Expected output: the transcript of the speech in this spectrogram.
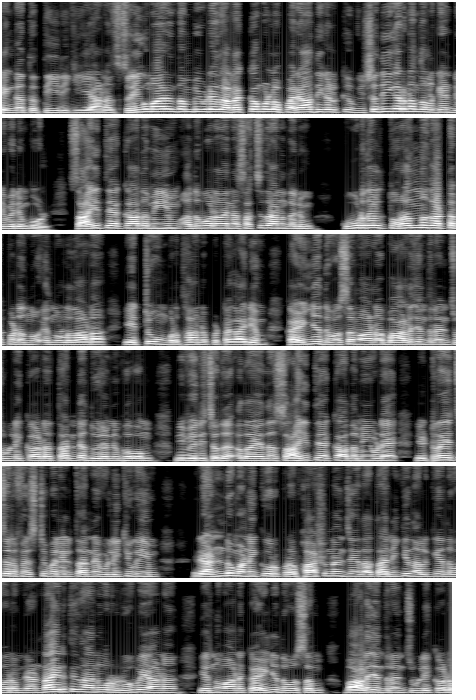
രംഗത്തെത്തിയിരിക്കുകയാണ്. ശ്രീകുമാരൻ തമ്പിയുടേതടക്കമുള്ള പരാതികൾക്ക് വിശദീകരണം നൽകേണ്ടി വരുമ്പോൾ സാഹിത്യ അക്കാദമിയും അതുപോലെ തന്നെ സച്ചിദാനന്ദനും കൂടുതൽ തുറന്നു കാട്ടപ്പെടുന്നു എന്നുള്ളതാണ് ഏറ്റവും പ്രധാനപ്പെട്ട കാര്യം. കഴിഞ്ഞ ദിവസമാണ് ബാലചന്ദ്രൻ ചുള്ളിക്കാട് തന്റെ ദുരനുഭവം വിവരിച്ചത്. അതായത് സാഹിത്യ അക്കാദമിയുടെ ലിറ്ററേച്ചർ ഫെസ്റ്റിവലിൽ തന്നെ വിളിക്കുകയും രണ്ട് മണിക്കൂർ പ്രഭാഷണം ചെയ്ത തനിക്ക് നൽകിയത് വെറും രണ്ടായിരത്തി നാനൂറ് രൂപയാണ് എന്നുമാണ് കഴിഞ്ഞ ദിവസം ബാലചന്ദ്രൻ ചുള്ളിക്കാട്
